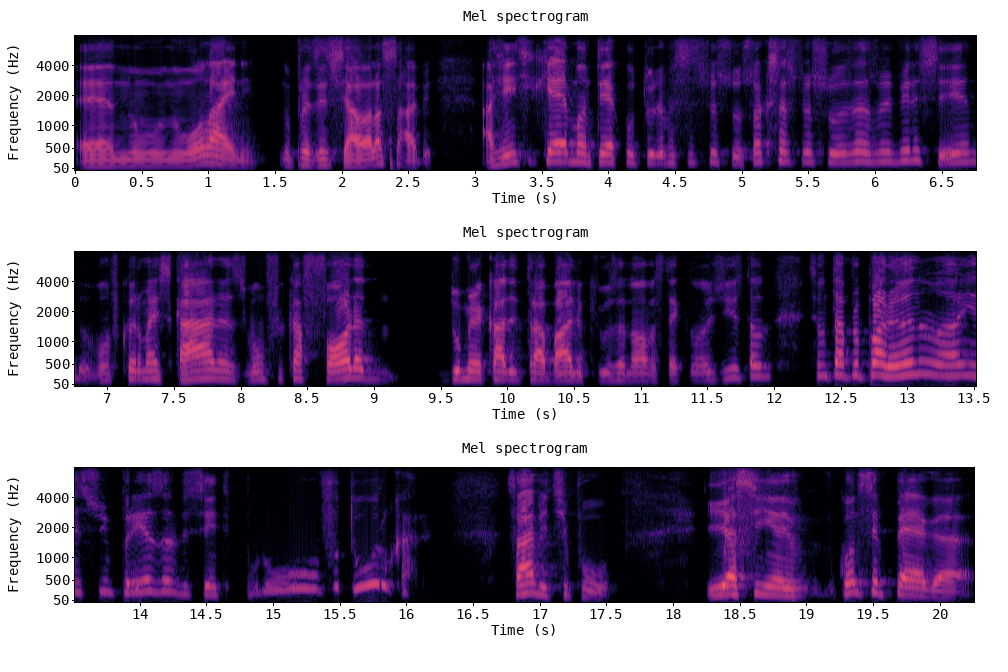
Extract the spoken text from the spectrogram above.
É, no, no online, no presencial, ela sabe. A gente quer manter a cultura para essas pessoas, só que essas pessoas elas vão envelhecendo, vão ficando mais caras, vão ficar fora do, do mercado de trabalho que usa novas tecnologias. Então, você não está preparando a sua empresa, Vicente, para o futuro, cara. Sabe? Tipo, e assim, quando você pega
